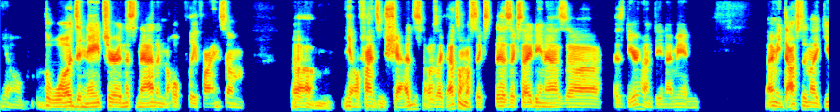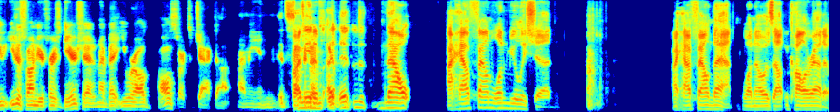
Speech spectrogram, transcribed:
you know the woods and nature and this and that, and hopefully find some um you know find some sheds i was like that's almost ex- as exciting as uh as deer hunting i mean I mean, Dustin, like you, you just found your first deer shed, and I bet you were all all sorts of jacked up. I mean, it's. I mean, it, now I have found one muley shed. I have found that when I was out in Colorado,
